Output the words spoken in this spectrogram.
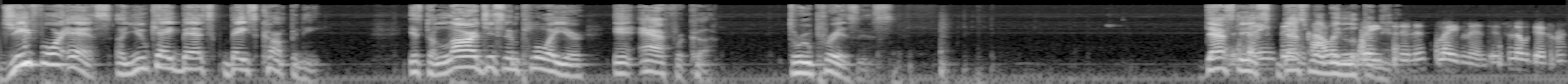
G4S, a UK based company, is the largest employer in Africa through prisons. That's the that's what we're looking at. and enslavement. It's no different.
